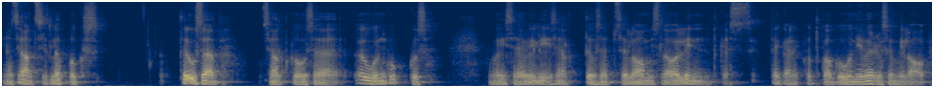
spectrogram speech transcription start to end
ja sealt siis lõpuks tõuseb sealt, kuhu see õun kukkus või see vili, sealt tõuseb see loomisloo lind, kes tegelikult kogu universumi loob.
